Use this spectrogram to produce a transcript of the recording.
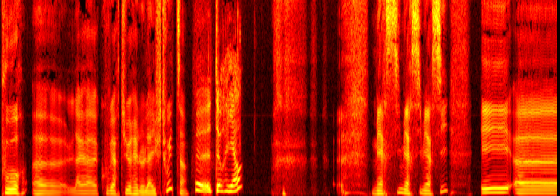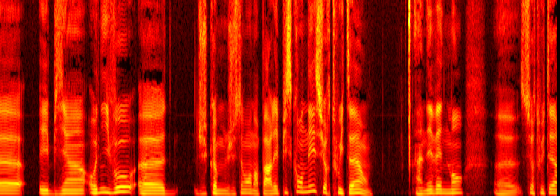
pour euh, la couverture et le live tweet. Euh, de rien. Merci, merci, merci. Et euh, eh bien, au niveau, euh, comme justement on en parlait, puisqu'on est sur Twitter, un événement sur Twitter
